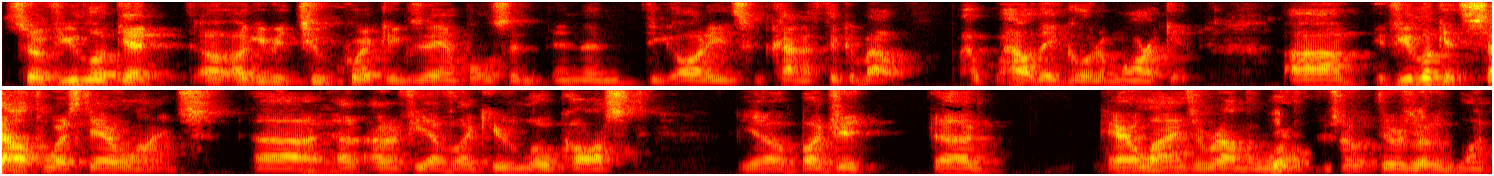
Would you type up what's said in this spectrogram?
So if you look at, I'll give you two quick examples, and, and then the audience can kind of think about how they go to market. Um, if you look at Southwest Airlines, uh, mm-hmm. I don't know if you have like your low cost, you know, budget uh, airlines around the world. Yeah. So there's yeah. one.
